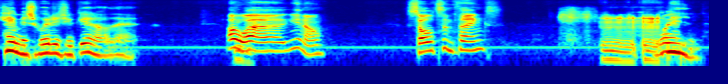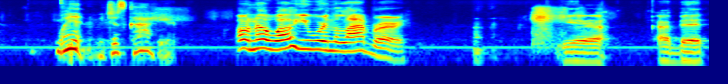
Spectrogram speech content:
Hamish, where did you get all that? Oh, uh, you know, sold some things. Mhm. When? When? We just got here. Oh no, well, you were in the library. yeah, I bet.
